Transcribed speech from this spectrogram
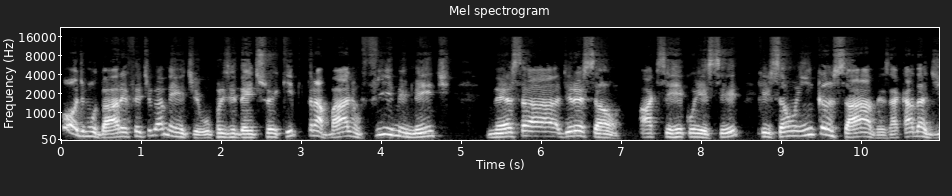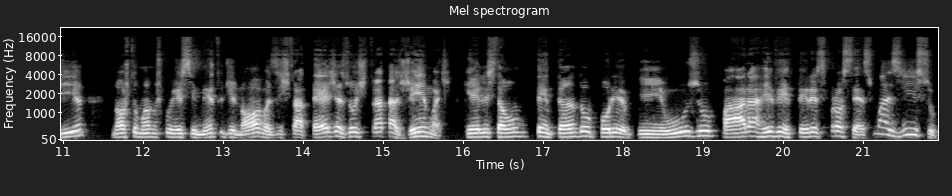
Pode mudar efetivamente. O presidente e sua equipe trabalham firmemente nessa direção. Há que se reconhecer que são incansáveis. A cada dia nós tomamos conhecimento de novas estratégias ou estratagemas que eles estão tentando pôr em uso para reverter esse processo. Mas isso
